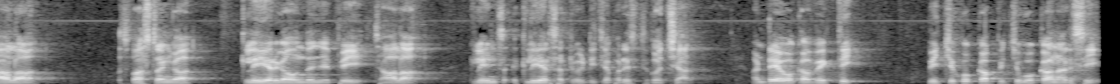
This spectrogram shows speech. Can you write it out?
చాలా స్పష్టంగా క్లియర్గా ఉందని చెప్పి చాలా క్లీన్ క్లియర్ సర్టిఫికేట్ ఇచ్చే పరిస్థితికి వచ్చారు. అంటే ఒక వ్యక్తి పిచ్చి కుక్క పిచ్చి కుక్క అని అరిసి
